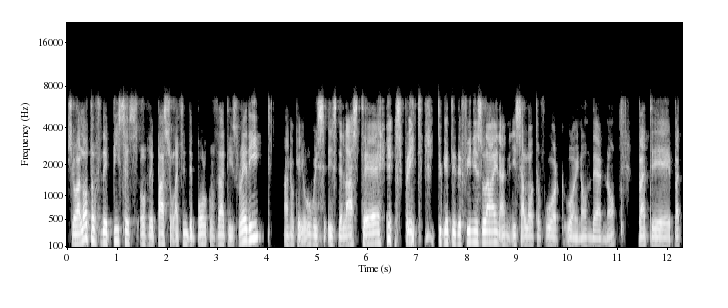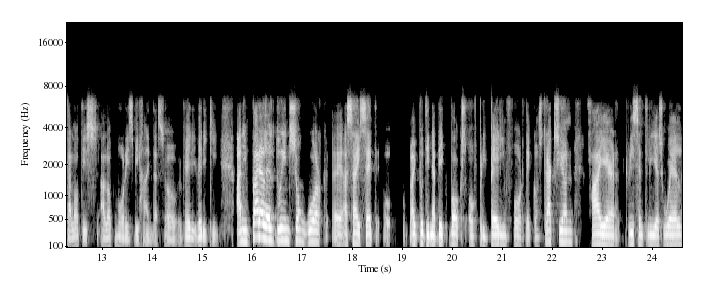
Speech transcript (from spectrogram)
so a lot of the pieces of the puzzle, I think the bulk of that is ready. And okay, always is the last uh, sprint to get to the finish line, and it's a lot of work going on there. No, but uh, but a lot is a lot more is behind us. So very very keen. And in parallel, doing some work, as I said, I put in a big box of preparing for the construction. Hired recently as well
